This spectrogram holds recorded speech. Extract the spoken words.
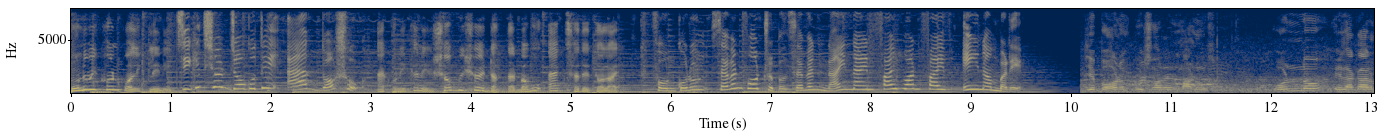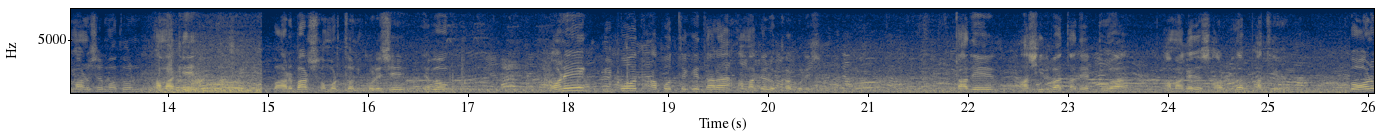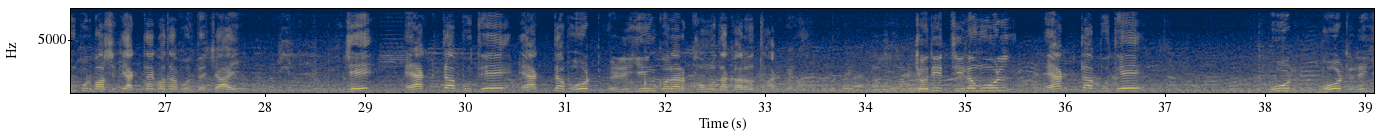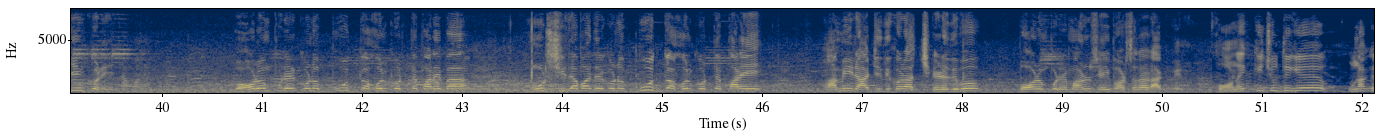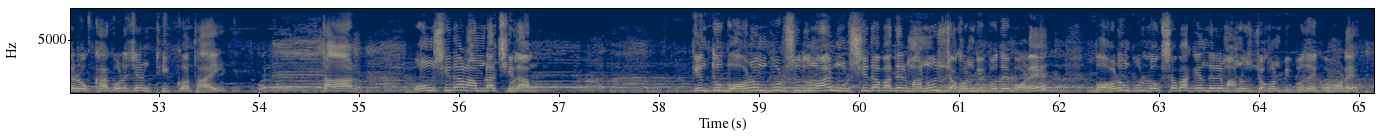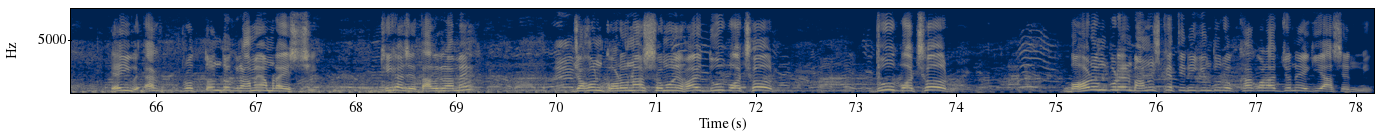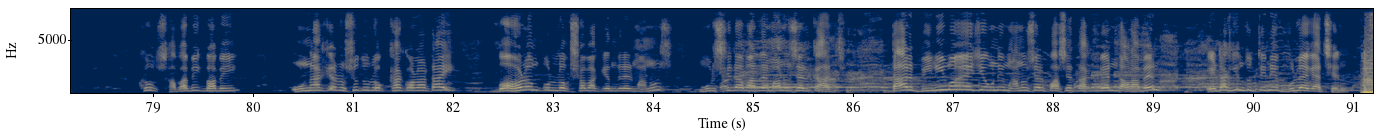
মনোবীক্ষণ polyclinic. চিকিৎসার জগতে এক দশক এখন এখানে সব বিষয়ে ডাক্তারবাবু একসাথে তলায়। ফোন করুন seven four triple seven nine nine five one five এই নম্বরে। যে বহরমপুর শহরের মানুষ অন্য এলাকার মানুষের মতন আমাকে বারবার সমর্থন করেছে এবং অনেক বিপদ আপদ থেকে তারা আমাকে রক্ষা করেছে। তাদের আশীর্বাদ তাদের দোয়া আমার কাছে সর্বদা পাথে বহরমপুরবাসীকে একটাই কথা বলতে চাই যে একটা বুথে একটা ভোট রিগিং করার ক্ষমতা কারও থাকবে না। যদি তৃণমূল একটা বুথে ভোট ভোট রিগিং করে বহরমপুরের কোনো বুথ দখল করতে পারে বা মুর্শিদাবাদের কোনো বুথ দখল করতে পারে, আমি রাজনীতি করা ছেড়ে দেব। বহরমপুরের মানুষ এই ভরসাটা রাখবেন। অনেক কিছু থেকে ওনাকে রক্ষা করেছেন ঠিক কথাই। তার অংশীদার আমরা ছিলাম। কিন্তু বহরমপুর শুধু নয়, মুর্শিদাবাদের মানুষ যখন বিপদে পড়ে, বহরমপুর লোকসভা কেন্দ্রের মানুষ যখন বিপদে পড়ে, এই এক প্রত্যন্ত গ্রামে আমরা এসছি। ঠিক আছে? তাল গ্রামে যখন করোনার সময় হয়, দু বছর দু বছর বহরমপুরের মানুষকে তিনি কিন্তু রক্ষা করার জন্য এগিয়ে আসেননি। খুব স্বাভাবিকভাবেই উনাকে শুধু রক্ষা করাটাই বহরমপুর লোকসভা কেন্দ্রের মানুষ, মুর্শিদাবাদের মানুষের কাজ। তার বিনিময়ে যে উনি মানুষের পাশে থাকবেন, দাঁড়াবেন, এটা কিন্তু তিনি ভুলে গেছেন।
